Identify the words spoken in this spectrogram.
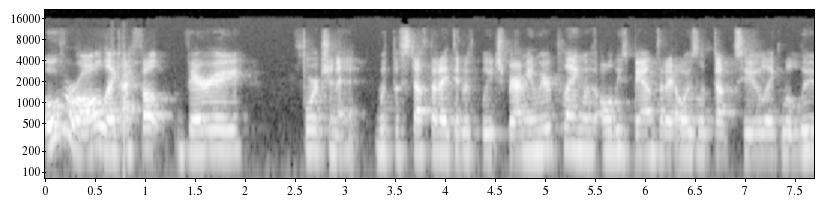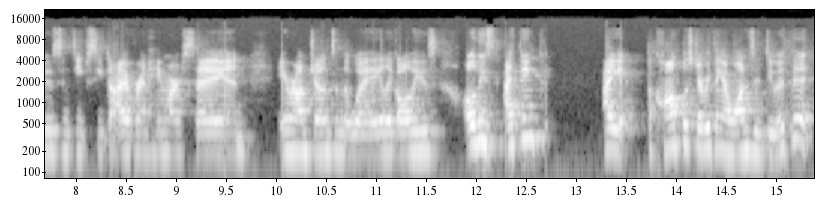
overall like i felt very fortunate with the stuff that I did with Bleach Bear. I mean, we were playing with all these bands that I always looked up to, like La and Deep Sea Diver and Hey Marseilles and Aaron Jones in the Way, like all these, all these. I think I accomplished everything I wanted to do with it.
